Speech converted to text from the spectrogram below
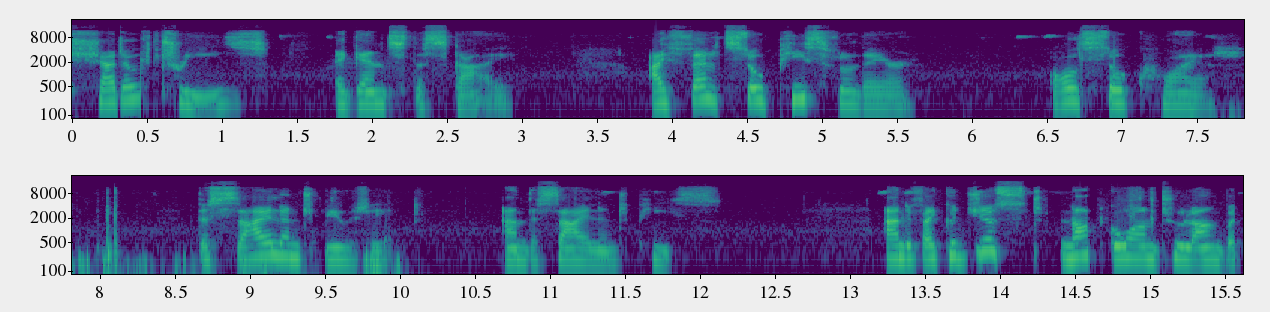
shadowed trees against the sky. I felt so peaceful there, all so quiet. The silent beauty and the silent peace. And if I could just not go on too long, but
